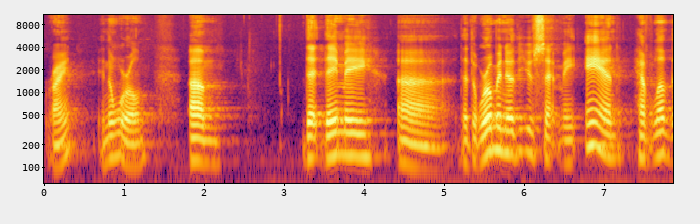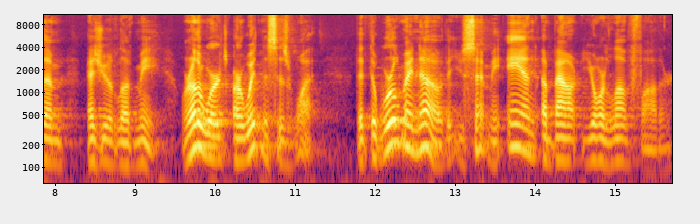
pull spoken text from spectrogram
right, in the world, um, that they may, uh, that the world may know that you've sent me and have loved them as you have loved me. Or in other words, our witness is what? That the world may know that you sent me and about your love, Father.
